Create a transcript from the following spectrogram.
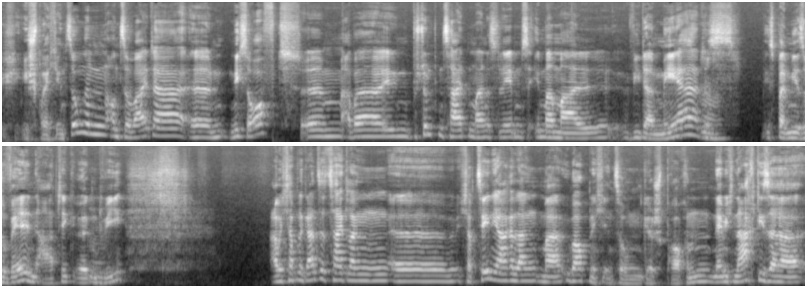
ich, ich spreche in Zungen und so weiter, äh, nicht so oft, ähm, aber in bestimmten Zeiten meines Lebens immer mal wieder mehr. Das ist bei mir so wellenartig irgendwie. Mhm. Aber ich habe eine ganze Zeit lang, äh, ich habe zehn Jahre lang mal überhaupt nicht in Zungen gesprochen. Nämlich nach dieser,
